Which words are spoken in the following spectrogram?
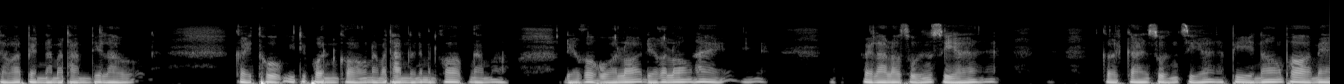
แต่ว่าเป็นนามธรรมที่เราเคยถูกอิทธิพลของนามธรรมตัวนี้มันครอบงำเดี๋ยวก็หัวเราะ เดี๋ยวก็ร้องไห้ เวลาเราสูญเสีย เกิดการสูญเสียพี่น้องพ่อแม่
